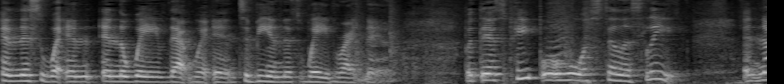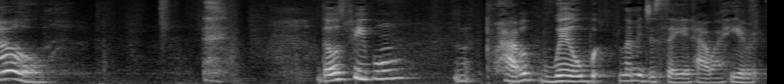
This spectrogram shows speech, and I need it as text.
in this way in, in the wave that we're in to be in this wave right now. But there's people who are still asleep. And no, those people probably will let me just say it how I hear it.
